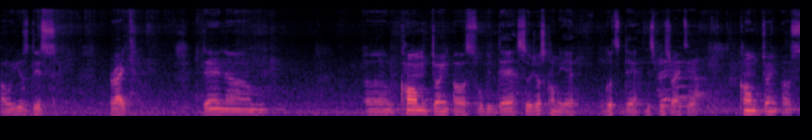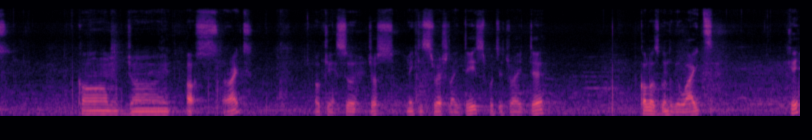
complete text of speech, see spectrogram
i'll use this. Right. Then um, um, come join us we'll be there. So just come here go to there this place right here. Come join us. Come join us all right okay so just make it stretch like this put it right there. Color is going to be white okay?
